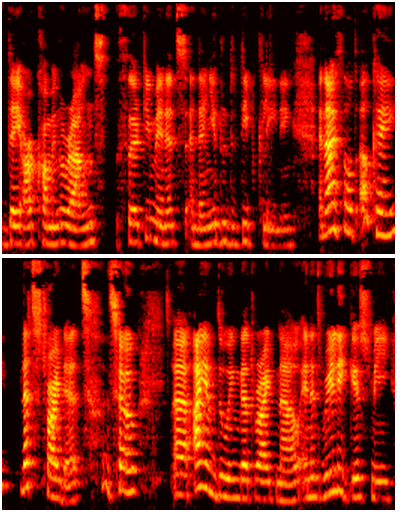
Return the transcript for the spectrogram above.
they are coming around 30 minutes and then you do the deep cleaning. And I thought, okay, let's try that. so uh, I am doing that right now and it really gives me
